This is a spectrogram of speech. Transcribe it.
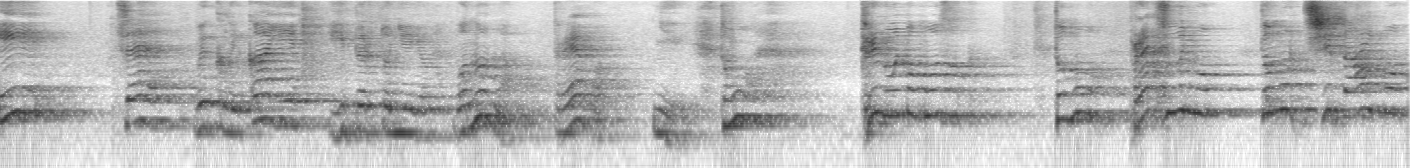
І це викликає гіпертонію. Воно нам треба? Ні. Тому тренуємо мозок, тому працюємо, тому читаймо,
